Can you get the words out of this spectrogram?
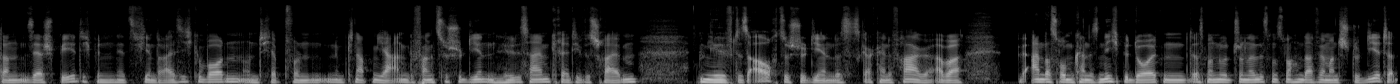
dann sehr spät, ich bin jetzt 34 geworden und ich habe von einem knappen Jahr angefangen zu studieren in Hildesheim, kreatives Schreiben. Mir hilft es auch zu studieren, das ist gar keine Frage. Aber Andersrum kann es nicht bedeuten, dass man nur Journalismus machen darf, wenn man studiert hat.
